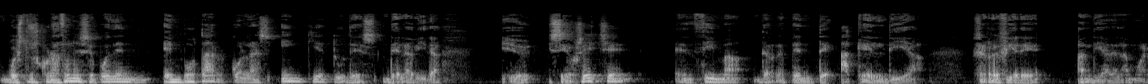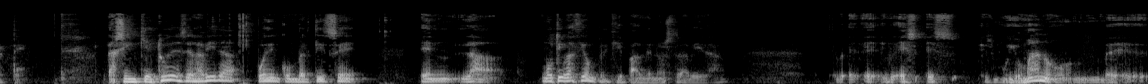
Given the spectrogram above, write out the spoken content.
Vuestros corazones se pueden embotar con las inquietudes de la vida y se os eche encima de repente aquel día. Se refiere al día de la muerte. Las inquietudes de la vida pueden convertirse en la motivación principal de nuestra vida. Es, muy humano. Eh,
